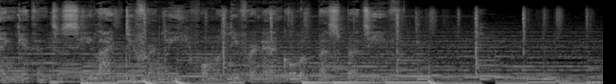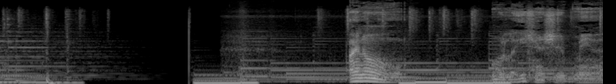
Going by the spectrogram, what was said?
and getting to see life differently from a different angle of perspective. I know relationship means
